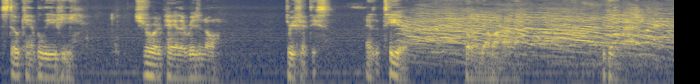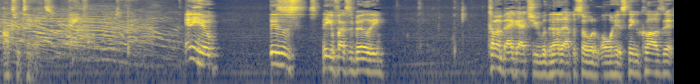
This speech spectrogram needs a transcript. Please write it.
Still can't believe he sure to pay the original 350s as a tear going down my eye. Because Oxford Tans. Anywho, this is sneaker flexibility coming back at you with another episode of Old Head Sneaker Closet.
